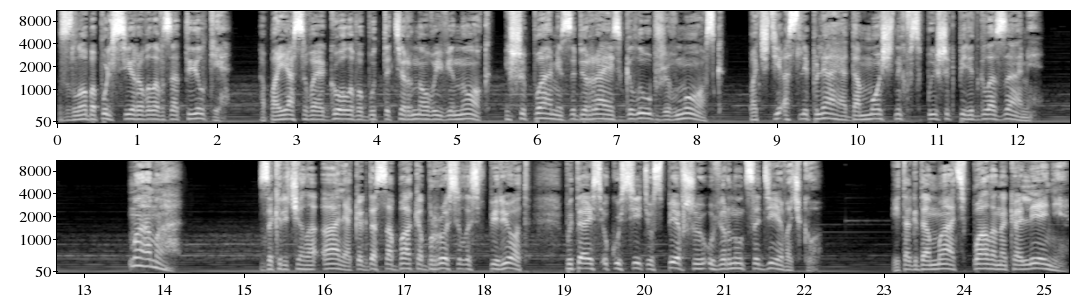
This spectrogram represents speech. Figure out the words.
Злоба пульсировала в затылке, опоясывая голову, будто терновый венок, и шипами забираясь глубже в мозг, почти ослепляя до мощных вспышек перед глазами. «Мама!» Закричала Аля, когда собака бросилась вперед, пытаясь укусить успевшую увернуться девочку. И тогда мать пала на колени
